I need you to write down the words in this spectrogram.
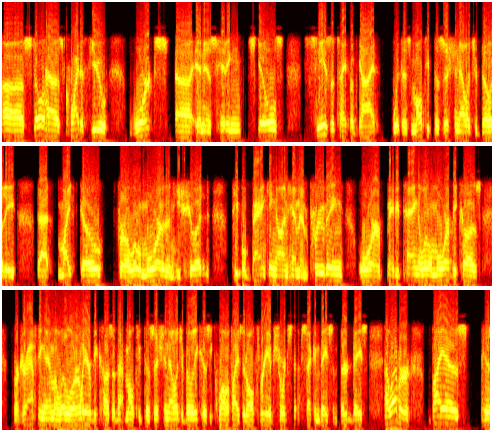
uh, still has quite a few warts uh, in his hitting skills. He's the type of guy with his multi-position eligibility that might go for a little more than he should. People banking on him improving, or maybe paying a little more because, or drafting him a little earlier because of that multi-position eligibility, because he qualifies at all three of shortstop, second base, and third base. However, Baez his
